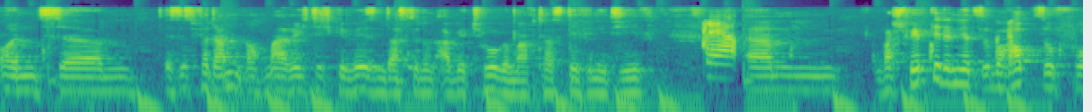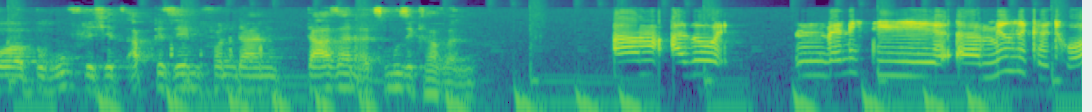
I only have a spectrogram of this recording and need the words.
Und ähm, es ist verdammt nochmal richtig gewesen, dass du ein Abitur gemacht hast, definitiv. Ja. Ähm, was schwebt dir denn jetzt überhaupt so vor beruflich, jetzt abgesehen von deinem Dasein als Musikerin? Ähm, also, wenn ich die äh, Musical-Tour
